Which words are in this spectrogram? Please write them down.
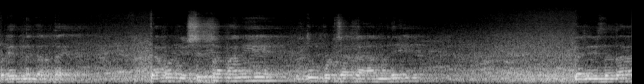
प्रयत्न करतायत. त्यामुळे निश्चितप्रमाणे इथून पुढच्या काळामध्ये गणेशदादा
